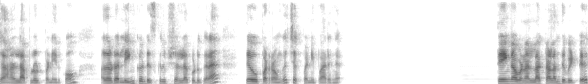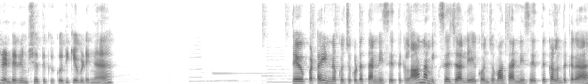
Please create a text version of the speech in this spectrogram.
சேனலில் அப்லோட் பண்ணியிருக்கோம். அதோட லிங்க்கு டிஸ்கிரிப்ஷனில் கொடுக்குறேன். தேவைப்படுறவங்க செக் பண்ணி பாருங்கள் தேங்காவை நல்லா கலந்து விட்டு ரெண்டு நிமிஷத்துக்கு கொதிக்க விடுங்க. தேவைப்பட்டால் இன்னும் கொஞ்சம் கூட தண்ணி சேர்த்துக்கலாம். நான் மிக்சர் ஜார்லேயே கொஞ்சமாக தண்ணி சேர்த்து கலந்துக்கிறேன்.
